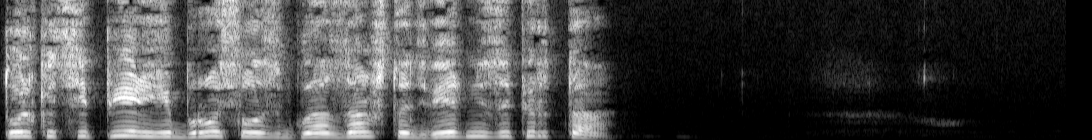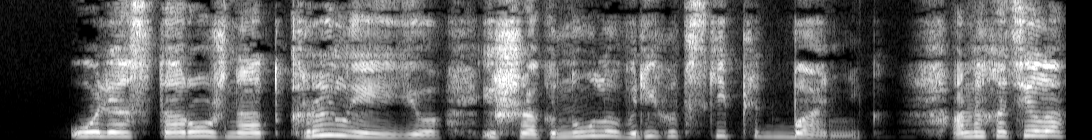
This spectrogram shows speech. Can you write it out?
Только теперь ей бросилось в глаза, что дверь не заперта. Оля осторожно открыла ее и шагнула в Риховский предбанник. Она хотела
